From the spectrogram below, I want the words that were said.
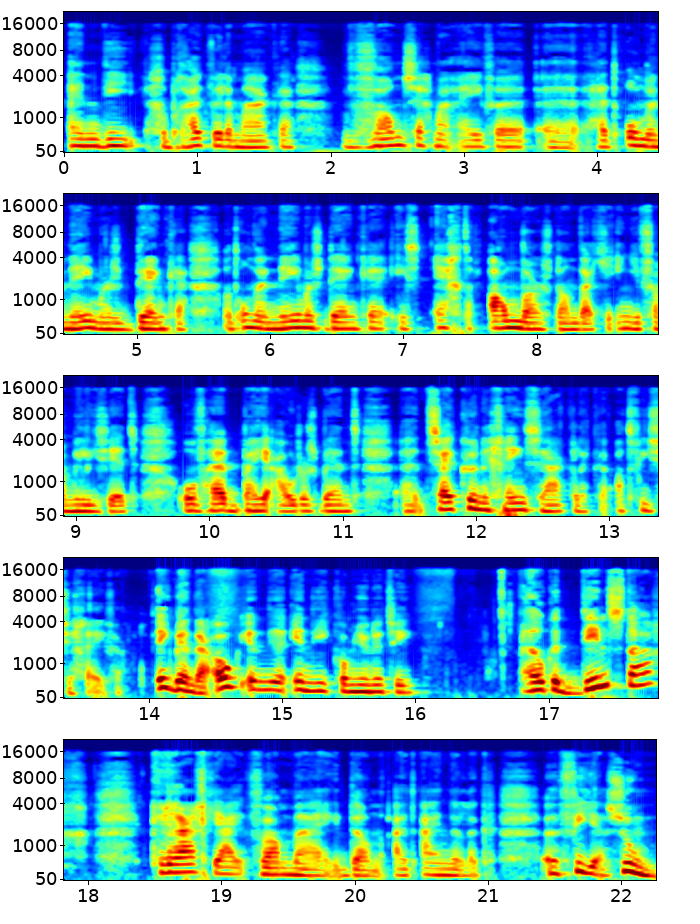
en die gebruik willen maken van zeg maar even uh, het ondernemersdenken. Want ondernemersdenken is echt anders dan dat je in je familie zit of hè, bij je ouders bent. Uh, zij kunnen geen zakelijke adviezen geven. Ik ben daar ook in, de, in die community. Elke dinsdag krijg jij van mij dan uiteindelijk uh, via Zoom.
